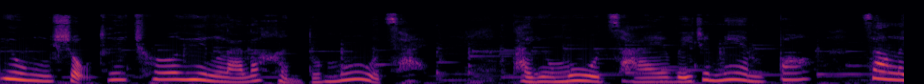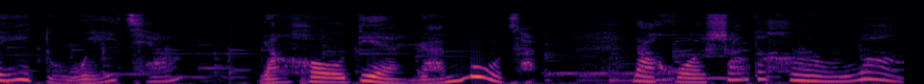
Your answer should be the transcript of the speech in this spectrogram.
用手推车运来了很多木材，他用木材围着面包造了一堵围墙，然后点燃木材，那火烧得很旺，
